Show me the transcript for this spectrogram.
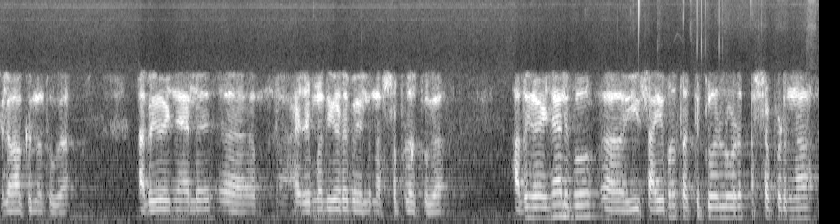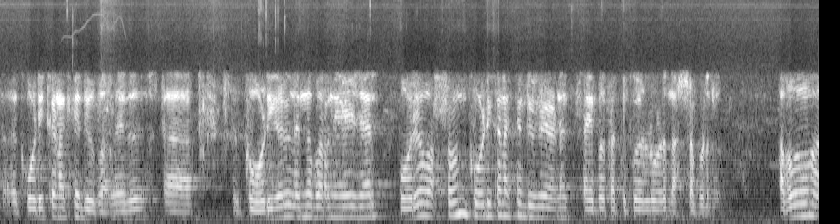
ചിലവാക്കുന്ന തുക അത് കഴിഞ്ഞാൽ അഴിമതിയുടെ പേരിൽ നഷ്ടപ്പെടുന്ന തുക അത് കഴിഞ്ഞാൽ ഇപ്പോ ഈ സൈബർ തട്ടിപ്പുകളിലൂടെ നഷ്ടപ്പെടുന്ന കോടിക്കണക്കിന് രൂപ അതായത് കോടികൾ എന്ന് പറഞ്ഞു കഴിഞ്ഞാൽ ഓരോ വർഷവും കോടിക്കണക്കിന് രൂപയാണ് സൈബർ തട്ടിപ്പുകളിലൂടെ നഷ്ടപ്പെടുന്നത്. അപ്പോ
